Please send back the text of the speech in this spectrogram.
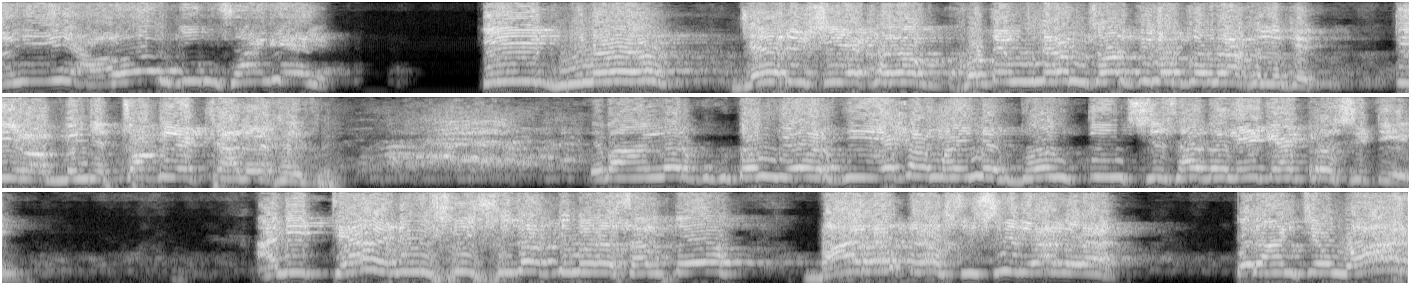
आणि आवर्जून सांगेल की गुन्हा ज्या दिवशी एखादा खोटे गुन्हे आमच्यावरती लवकर दाखल होते ती म्हणजे चॉकलेट चालू एखादं तेव्हा अंगार कुटुंबियावरती एका महिन्यात दोन तीन सात आणि एक अॅट्रॉसिटी आणि त्या दिवशी सुद्धा तुम्हाला सांगतो बारा तास उशीर लागला. पण आमचे वाघ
